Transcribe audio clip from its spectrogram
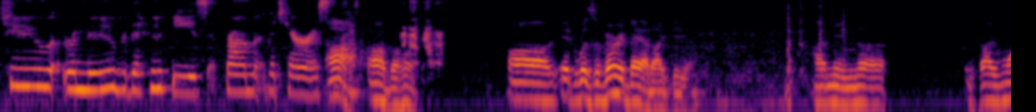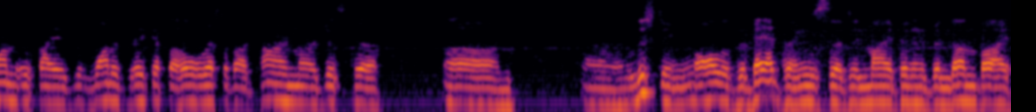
To remove the Houthis from the terrorist ah, list. Ah, the, uh, it was a very bad idea. I mean, uh, if I want, if I wanted to take up the whole rest of our time, or just uh, um, uh, listing all of the bad things that, in my opinion, have been done by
